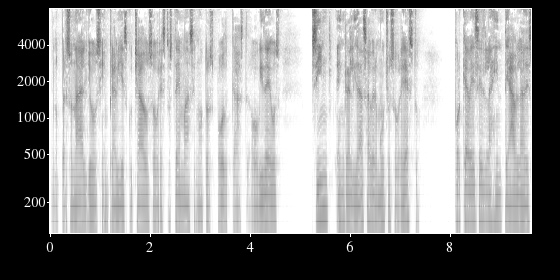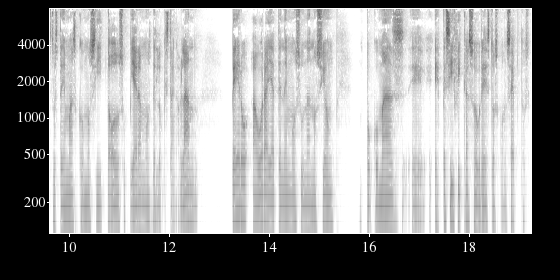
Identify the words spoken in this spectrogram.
En lo personal yo siempre había escuchado sobre estos temas en otros podcasts o videos sin en realidad saber mucho sobre esto, porque a veces la gente habla de estos temas como si todos supiéramos de lo que están hablando, pero ahora ya tenemos una noción un poco más eh, específica sobre estos conceptos.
